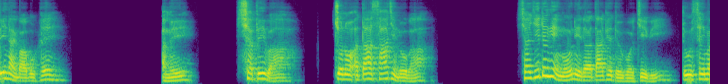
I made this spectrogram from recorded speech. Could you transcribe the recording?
ပေးနိုင်ပါဘူးဟဲ့ အမေချက်ပေးပါကျွန်တော်အသားစားခြင်းလို့ပါရှာကြီးတငင်ငိုးနေသောတားဖြစ်သူကိုကြည့်ပြီးသူစိတ်မ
